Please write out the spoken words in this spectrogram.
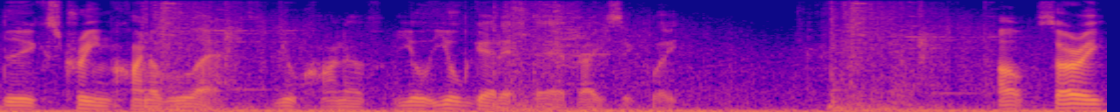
the extreme kind of left. You'll kind of you'll you'll get it there basically. Oh, sorry.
